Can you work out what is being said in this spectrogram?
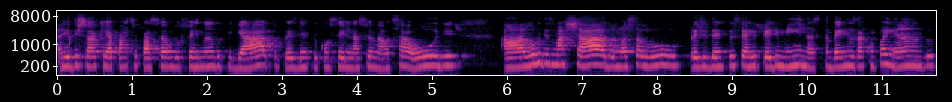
registrar aqui a participação do Fernando Pigato, presidente do Conselho Nacional de Saúde, a Lourdes Machado, nossa Lu, presidente do CRP de Minas, também nos acompanhando,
